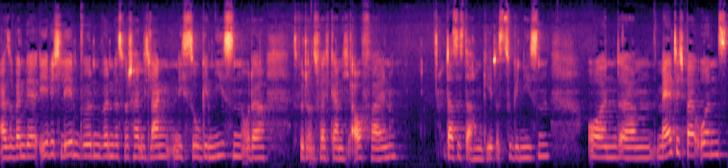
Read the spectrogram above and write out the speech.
Also wenn wir ewig leben würden, würden wir es wahrscheinlich lang nicht so genießen oder es würde uns vielleicht gar nicht auffallen, dass es darum geht, es zu genießen. Und ähm, melde dich bei uns.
